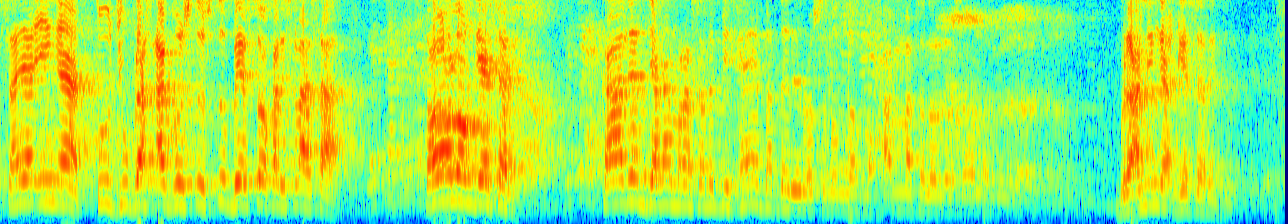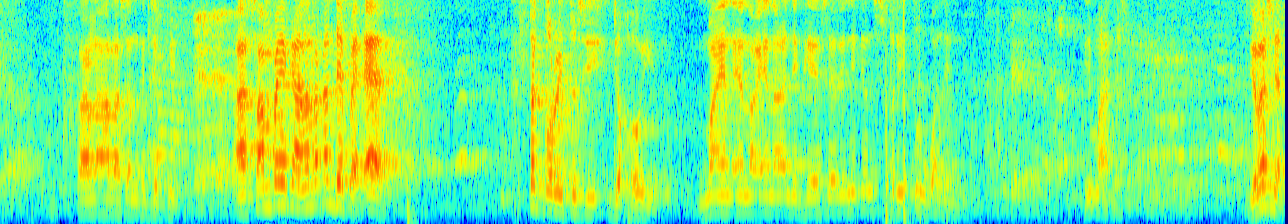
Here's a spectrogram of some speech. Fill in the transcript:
Saya ingat 17 Agustus itu besok hari Selasa. Tolong geser. Kalian jangan merasa lebih hebat dari Rasulullah Muhammad SAW berani nggak geser itu karena alasan kejepit. Ah, sampaikan, karena kan DPR. Tegur itu si Jokowi itu. Main enak-enak aja geser ini kan spiritual ini. Gimana sih? Jelas ya?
